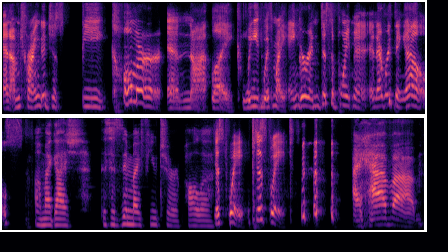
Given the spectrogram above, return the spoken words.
And I'm trying to just be calmer and not like lead with my anger and disappointment and everything else. Oh my gosh. This is in my future, Paula. Just wait, just wait. I have um,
